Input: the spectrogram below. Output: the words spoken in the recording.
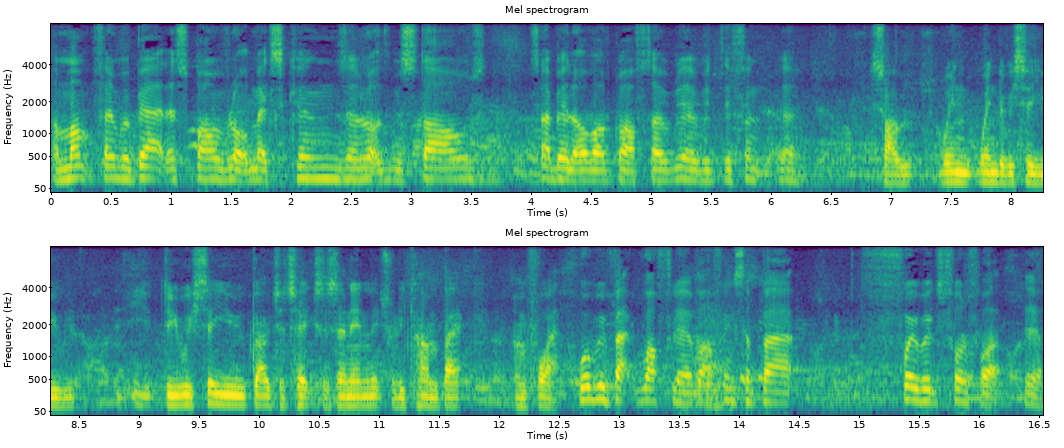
a month, and we'll be out there sparring with a lot of Mexicans and a lot of different styles. So it'll be a lot of hard graft. So yeah, it'll be different. Yeah. So when when do we see you? you- Do we see you go to Texas and then literally come back and fight? We'll be back roughly, but I think it's about three weeks before the fight. Yeah.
